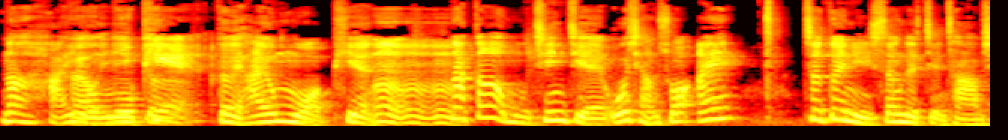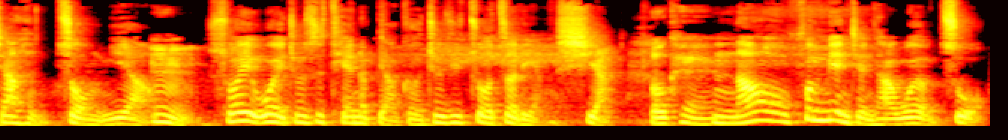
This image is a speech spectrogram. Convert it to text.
那还有一片，对，还有抹片，嗯嗯嗯。那刚好母亲节，我想说，哎，这对女生的检查好像很重要，嗯，所以我也就是填了表格就去做这两项，OK，嗯，然后粪便检查我有做。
